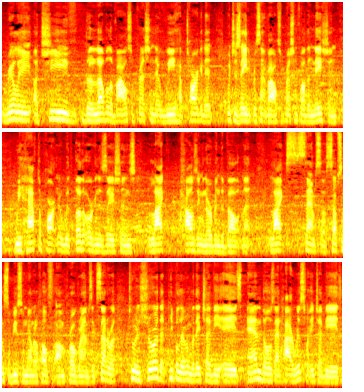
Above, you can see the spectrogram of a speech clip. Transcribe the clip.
really achieve the level of viral suppression that we have targeted, which is 80% viral suppression for the nation, we have to partner with other organizations like Housing and Urban Development, like SAMHSA, Substance Abuse and Mental Health um, Programs, et cetera, to ensure that people living with HIV AIDS and those at high risk for HIV AIDS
